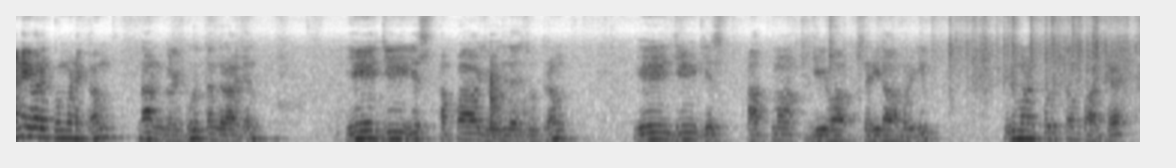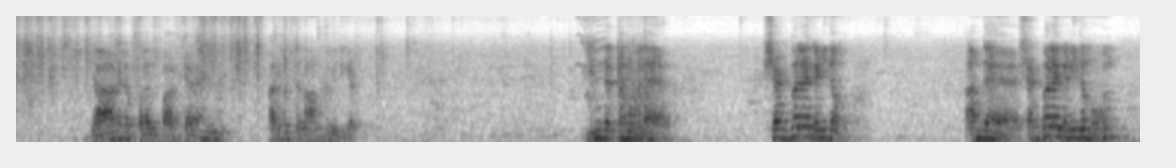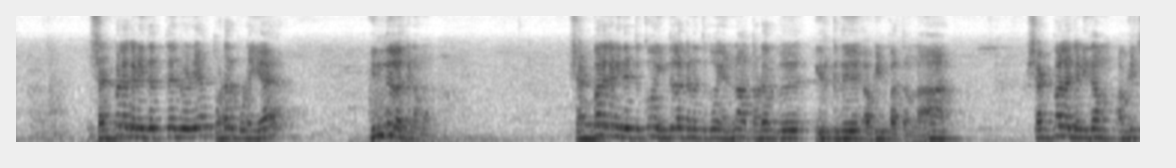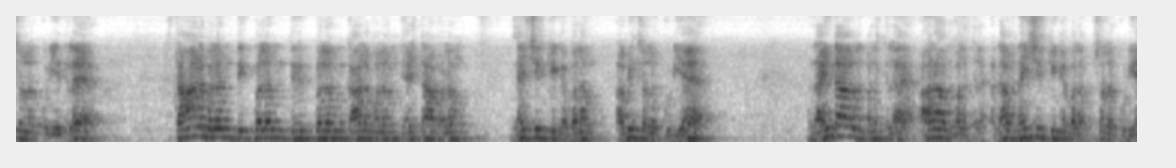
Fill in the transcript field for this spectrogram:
அனைவருக்கும் வணக்கம். நான் உங்கள் குரு தங்கராஜன். ஏஜேஎஸ் அப்பா ஜோதிட சூத்திரம். ஏஜேஎஸ் ஆத்மா ஜீவா சரிடா முறையில் திருமண பொருத்தம் பார்க்க ஜாதக பலன் பார்க்க அறுபத்தி நான்கு விதிகள். இந்த பதிவில் ஷட்பல கணிதம். அந்த ஷட்பல கணிதமும் ஷட்பல கணிதத்தினுடைய தொடர்புடைய இந்து லக்கணமும். ஷட்பல கணிதத்துக்கும் இந்து லக்கணத்துக்கும் என்ன தொடர்பு இருக்குது அப்படின்னு பார்த்தோம்னா ஷட்பல கணிதம் அப்படின்னு சொல்லக்கூடியதில் ஸ்தானபலம் திக்பலம் திருக்பலம் காலபலம் ஜேஷ்டாபலம் நைச்சிர்கிக பலம் அப்படின்னு சொல்லக்கூடிய அந்த ஐந்தாவது பலத்தில் ஆறாவது பலத்தில் அதாவது நைசிர்கிக பலம் சொல்லக்கூடிய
